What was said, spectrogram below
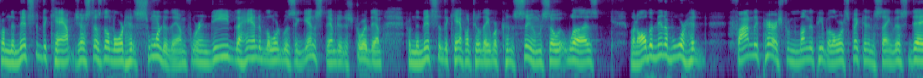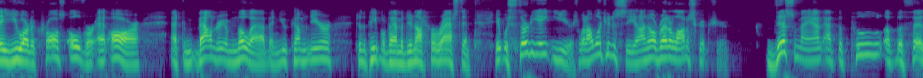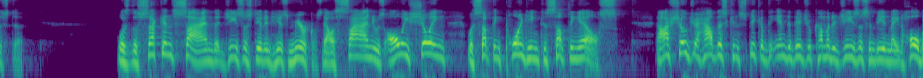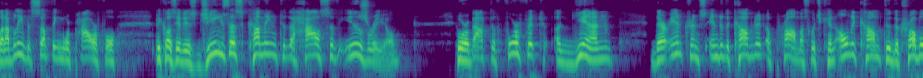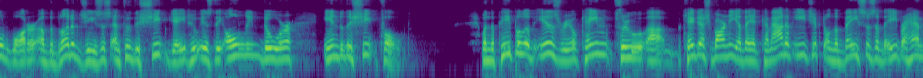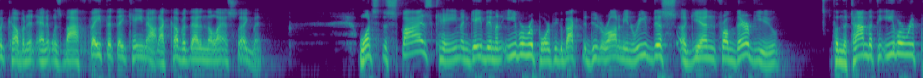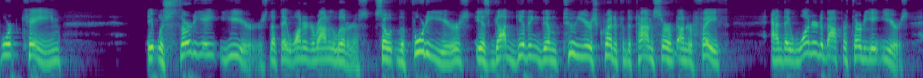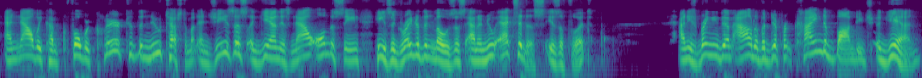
from the midst of the camp, just as the Lord had sworn to them. For indeed the hand of the Lord was against them to destroy them from the midst of the camp until they were consumed. So it was when all the men of war had finally perished from among the people. The Lord spake to them, saying, This day you are to cross over at Ar, at the boundary of Moab, and you come near to the people of Ammon. Do not harass them. It was 38 years. What I want you to see, and I know I've read a lot of scripture, this man at the pool of Bethesda was the second sign that Jesus did in his miracles. Now, a sign was always showing was something pointing to something else. Now, I've showed you how this can speak of the individual coming to Jesus and being made whole, but I believe it's something more powerful because it is Jesus coming to the house of Israel who are about to forfeit again their entrance into the covenant of promise, which can only come through the troubled water of the blood of Jesus and through the sheep gate, who is the only door into the sheepfold. When the people of Israel came through uh, Kadesh Barnea, they had come out of Egypt on the basis of the Abrahamic covenant, and it was by faith that they came out. I covered that in the last segment. Once the spies came and gave them an evil report, if you go back to Deuteronomy and read this again from their view, from the time that the evil report came it was 38 years that they wandered around in the wilderness. So the 40 years is God giving them two years credit for the time served under faith, and they wandered about for 38 years. And now we come forward clear to the New Testament, and Jesus again is now on the scene. He's a greater than Moses, and a new Exodus is afoot. And he's bringing them out of a different kind of bondage again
